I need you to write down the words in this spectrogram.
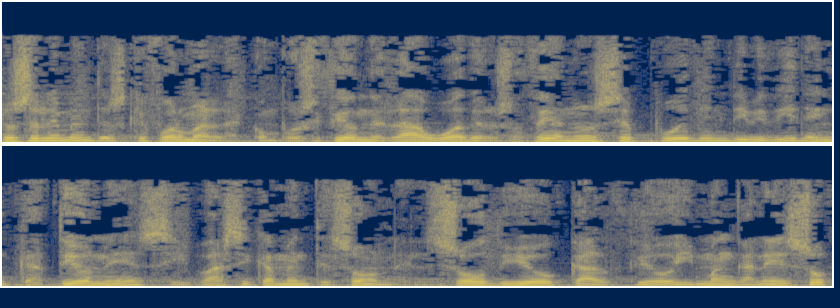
Los elementos que forman la composición del agua de los océanos se pueden dividir en cationes y básicamente son el sodio, calcio y manganeso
